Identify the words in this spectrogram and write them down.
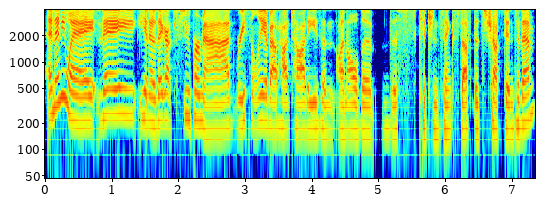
And anyway, they you know they got super mad recently about hot toddies and on all the this kitchen sink stuff that's chucked into them.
